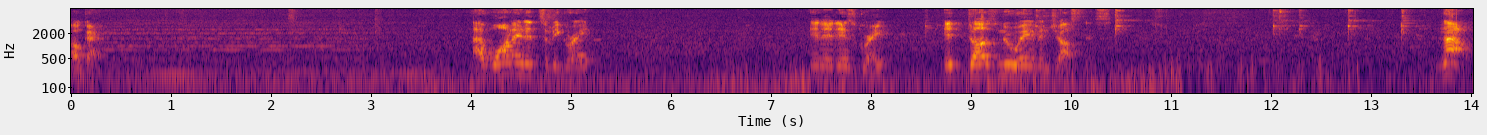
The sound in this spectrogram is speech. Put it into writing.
Okay. I wanted it to be great. And it is great. It does New Haven justice. Now,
